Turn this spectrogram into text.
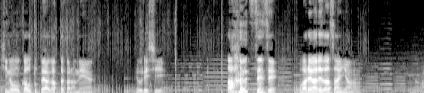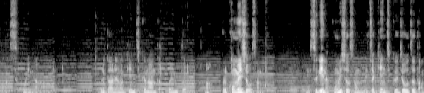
昨日か一昨日上がったからね。いや嬉しい。あうつ先生。我々ださんやんいやすごいなこれ誰の建築なんだ？これ見とらんあこれ米翔さんかえすげえな米翔さんもめっちゃ建築上手だな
